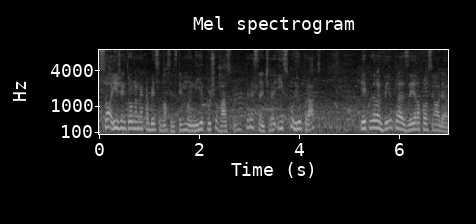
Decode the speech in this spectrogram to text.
Só aí já entrou na minha cabeça: Nossa, eles têm mania por churrasco. Interessante, né? E escolhi o prato. E aí, quando ela veio trazer, ela falou assim: Olha,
